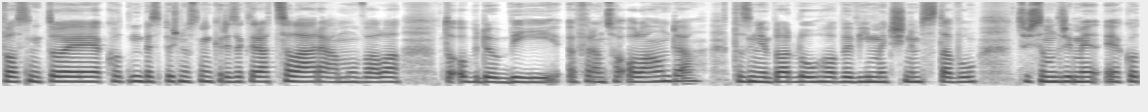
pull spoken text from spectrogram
vlastně to je jako bezpečnostní krize, která celá rámovala to období Franco Hollanda. Ta země byla dlouho ve výjimečném stavu, což samozřejmě jako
